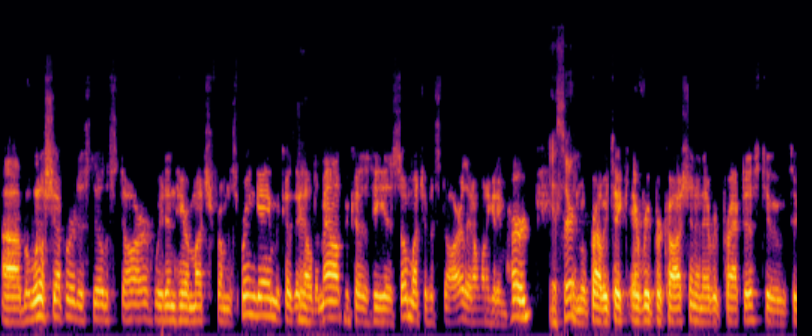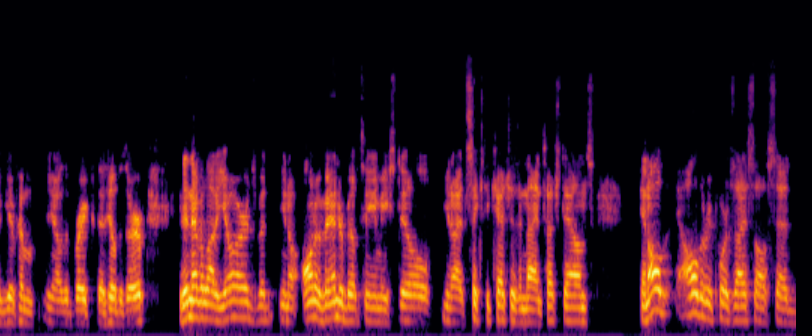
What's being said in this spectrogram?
Uh, but Will Sheppard is still the star. We didn't hear much from the spring game because they yeah. held him out because he is so much of a star. They don't want to get him hurt. Yes, sir. And we'll probably take every precaution and every practice to to give him you know the break that he'll deserve. He didn't have a lot of yards, but you know, on a Vanderbilt team, he still you know had 60 catches and nine touchdowns and all all the reports I saw said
